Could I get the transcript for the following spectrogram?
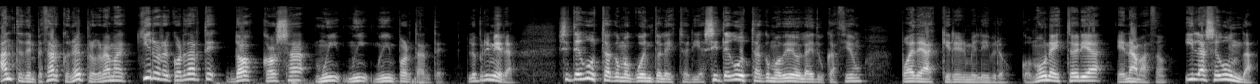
Antes de empezar con el programa, quiero recordarte dos cosas muy, muy, muy importantes. Lo primera, si te gusta cómo cuento la historia, si te gusta cómo veo la educación, puedes adquirir mi libro, como una historia, en Amazon. Y la segunda,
